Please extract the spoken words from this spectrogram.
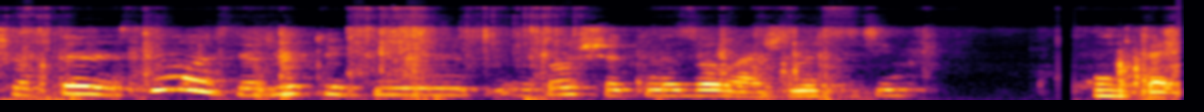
Щоб ти не снилась, здарю тобі зошит незалежності. Дай.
